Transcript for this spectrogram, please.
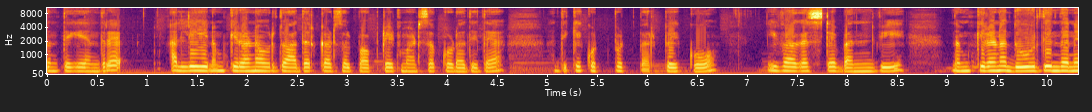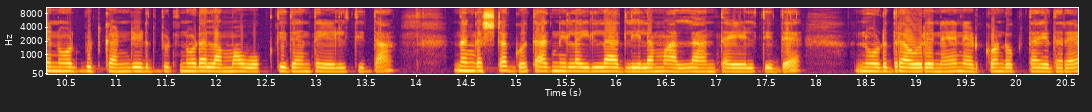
ಸಂತೆಗೆ ಅಂದರೆ ಅಲ್ಲಿ ನಮ್ಮ ಕಿರಣ್ ಅವ್ರದ್ದು ಆಧಾರ್ ಕಾರ್ಡ್ ಸ್ವಲ್ಪ ಅಪ್ಡೇಟ್ ಮಾಡ್ಸೋಕೆ ಕೊಡೋದಿದೆ. ಅದಕ್ಕೆ ಕೊಟ್ಬಿಟ್ಟು ಬರಬೇಕು. ಇವಾಗಷ್ಟೇ ಬಂದ್ವಿ. ನಮ್ಮ ಕಿರಣ ದೂರದಿಂದನೇ ನೋಡ್ಬಿಟ್ಟು ಕಂಡು ಹಿಡಿದ್ಬಿಟ್ಟು ನೋಡಲ್ಲ ಅಮ್ಮ ಹೋಗ್ತಿದೆ ಅಂತ ಹೇಳ್ತಿದ್ದ. ನಂಗೆ ಅಷ್ಟಾಗಿ ಗೊತ್ತಾಗ್ಲಿಲ್ಲ ಇಲ್ಲ ಅದು ಅಲ್ಲ ಅಂತ ಹೇಳ್ತಿದ್ದೆ. ನೋಡಿದ್ರೆ ಅವರೇನೆ ನಡ್ಕೊಂಡು ಹೋಗ್ತಾ ಇದ್ದಾರೆ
